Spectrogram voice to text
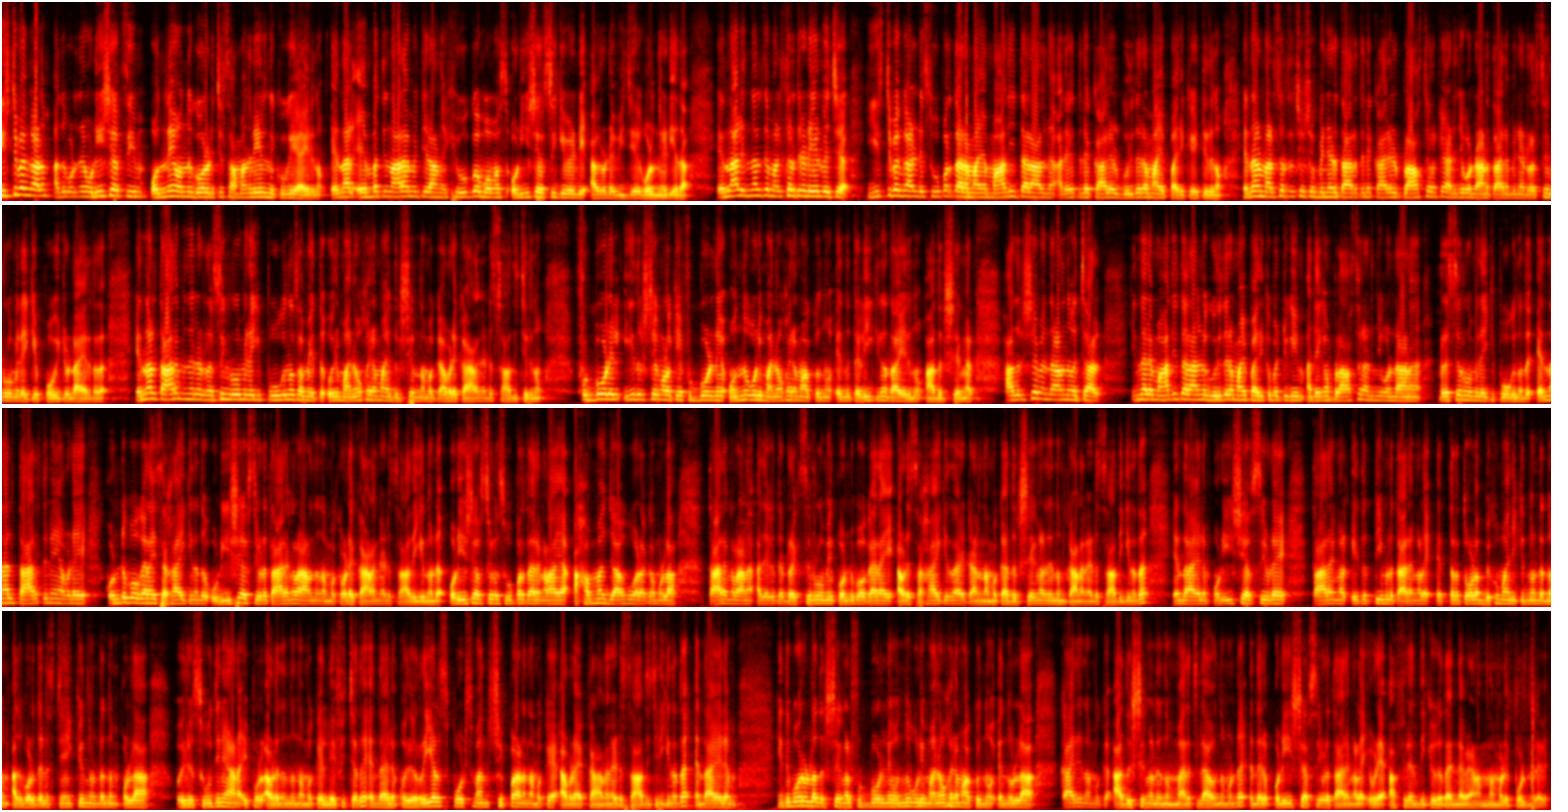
ഈസ്റ്റ് ബംഗാളും അതുപോലെ തന്നെ ഒഡീഷ എഫ് സിയും ഒന്നേ ഒന്ന് ഗോളടിച്ച് സമനിലയിൽ നിൽക്കുകയായിരുന്നു. എന്നാൽ എൺപത്തിനാലാം മിനിറ്റിലാണ് ഹ്യൂഗോ ബോമസ് ഒഡീഷ എഫ് സിക്ക് വേണ്ടി അവരുടെ വിജയ ഗോൾ നേടിയത്. എന്നാൽ ഇന്നലത്തെ മത്സരത്തിനിടയിൽ വെച്ച് ഈസ്റ്റ് ബംഗാളിന്റെ സൂപ്പർ താരമായ മാദി തലാലിന് അദ്ദേഹത്തിന്റെ കാലിൽ ഗുരുതരമായ പരിക്കേറ്റിരുന്നു. എന്നാൽ മത്സരത്തിന് ശേഷം പിന്നീട് താരത്തിന്റെ കാലിൽ പ്ലാസ്റ്റർ ഒക്കെ അണിഞ്ഞുകൊണ്ടാണ് താരം പിന്നെ ഡ്രസ്സിംഗ് റൂമിലേക്ക് പോയിട്ടുണ്ടായിരുന്നത്. എന്നാൽ താരം ഇന്നലെ ഡ്രസ്സിംഗ് റൂമിലേക്ക് പോകുന്ന സമയത്ത് ഒരു മനോഹരമായ ദൃശ്യം നമുക്ക് അവിടെ കാണാനായിട്ട് സാധിച്ചിരുന്നു. ഫുട്ബോളിൽ ഈ ദൃശ്യങ്ങളൊക്കെ ഫുട്ബോളിനെ ഒന്നുകൂടി മനോഹരമാക്കുന്നു എന്ന് തെളിയിക്കുന്നതായിരുന്നു ആ ദൃശ്യങ്ങൾ. ആ ദൃശ്യം എന്താണെന്ന് വെച്ചാൽ ഇന്നലെ മാതി തലാലിന് ഗുരുതരമായി പരിക്ക് പറ്റുകയും അദ്ദേഹം പ്ലാസ്റ്റർ അണിഞ്ഞുകൊണ്ടാണ് ഡ്രസ്സിംഗ് റൂമിലേക്ക് പോകുന്നത്. എന്നാൽ താരത്തിനെ അവിടെ കൊണ്ടുപോകാനായി സഹായിക്കുന്നത് ഒഡീഷ എഫ് സിയുടെ താരങ്ങളാണെന്ന് നമുക്കവിടെ കാണാനായിട്ട് സാധിക്കുന്നുണ്ട്. ഒഡീഷ എഫ് സിയുടെ സൂപ്പർ താരങ്ങളായ അഹമ്മദ് ജാഹു അടക്കമുള്ള താരങ്ങളാണ് അദ്ദേഹത്തെ ഡ്രസ്സിംഗ് റൂമിൽ കൊണ്ടുപോകാനായി അവിടെ സഹായിക്കുന്നതായിട്ടാണ് നമുക്ക് ആ ദൃശ്യങ്ങളിൽ നിന്നും കാണാനായിട്ട് സാധിക്കുന്നത്. എന്തായാലും ഒഡീഷ എഫ് സിയുടെ താരങ്ങൾ എതിർ ടീമിലെ താരങ്ങളെ എത്രത്തോളം ബഹുമാനിക്കുന്നുണ്ടെന്നും അതുപോലെ തന്നെ സ്നേഹിക്കുന്നുണ്ടെന്നും ഉള്ള ഒരു സൂചനയാണ് ഇപ്പോൾ അവിടെ നിന്ന് നമുക്ക് ലഭിച്ചത്. എന്തായാലും ഒരു റിയൽ സ്പോർട്സ്മാൻഷിപ്പാണ് നമുക്ക് അവിടെ കാണാനായിട്ട് സാധിച്ചിരിക്കുന്നത്. എന്തായാലും ഇതുപോലുള്ള ദൃശ്യങ്ങൾ ഫുട്ബോളിനെ ഒന്നുകൂടി മനോഹരമാക്കുന്നു എന്നുള്ള കാര്യം നമുക്ക് ആ ദൃശ്യങ്ങളിൽ നിന്നും മനസ്സിലാവുന്നുമുണ്ട്. എന്തായാലും ഒഡീഷ എഫ് സിയുടെ താരങ്ങളെ ഇവിടെ അഭിനന്ദിക്കുക തന്നെ വേണം നമ്മളിപ്പോൾ നിലവിൽ.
